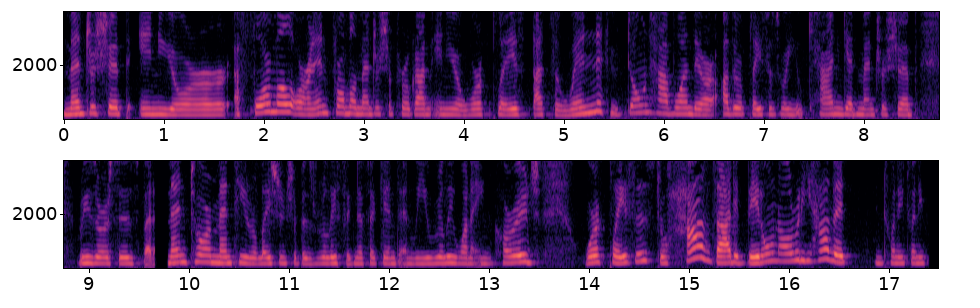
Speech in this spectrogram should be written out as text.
mentorship in your a formal or an informal mentorship program in your workplace, that's a win. If you don't have one, there are other places where you can get mentorship resources, but mentor mentee relationship is really significant and we really want to encourage workplaces to have that if they don't already have it in 2020.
